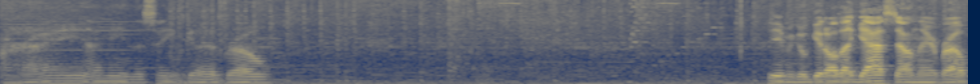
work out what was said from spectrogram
Alright, I mean, this ain't good, bro. Didn't even go get all that gas down there, bro.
